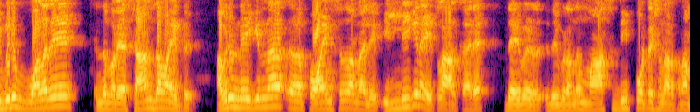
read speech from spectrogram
ഇവർ വളരെ എന്താ പറയാ ശാന്തമായിട്ട് അവരുന്നയിക്കുന്ന പോയിന്റ്സ് എന്ന് പറഞ്ഞാൽ ഇല്ലീഗൽ ആയിട്ടുള്ള ആൾക്കാരെ ദയവ് ഇത് ഇവിടെ നിന്ന് മാസ് ഡീപ്പോർട്ടേഷൻ നടത്തണം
